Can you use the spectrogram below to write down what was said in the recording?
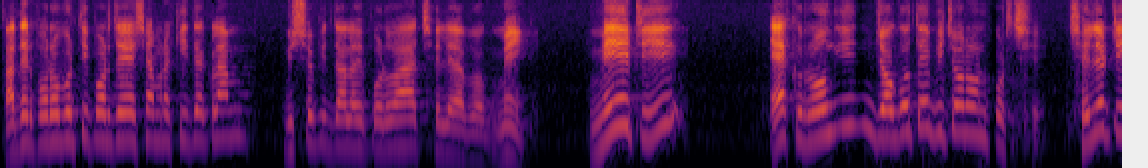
তাদের পরবর্তী পর্যায়ে এসে আমরা কি দেখলাম? বিশ্ববিদ্যালয়ে পড়ুয়া, ছেলে এবং মেয়ে। মেয়েটি এক রঙিন জগতে বিচরণ করছে। ছেলেটি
